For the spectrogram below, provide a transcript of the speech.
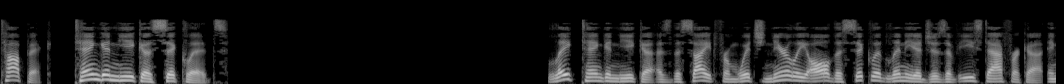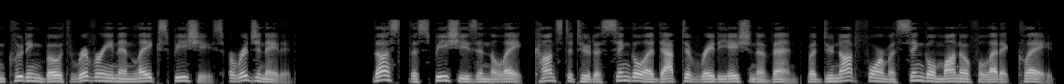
Topic: Tanganyika cichlids. Lake Tanganyika is the site from which nearly all the cichlid lineages of East Africa including both riverine and lake species originated. Thus, the species in the lake constitute a single adaptive radiation event but do not form a single monophyletic clade.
